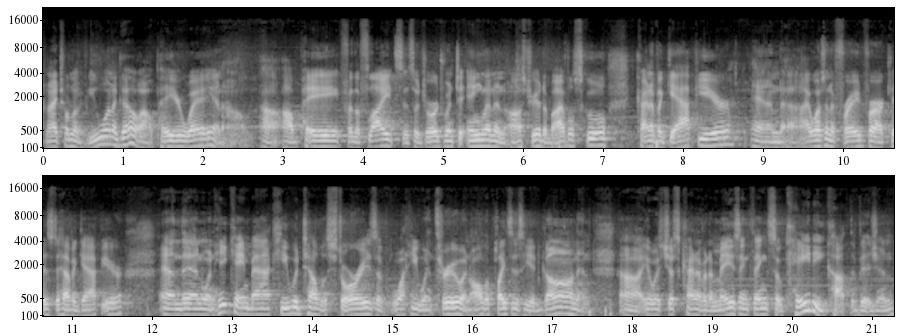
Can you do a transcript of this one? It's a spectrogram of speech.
And I told him, if you want to go, I'll pay your way and I'll, uh, I'll pay for the flights. And so George went to England and Austria to Bible school, kind of a gap year. And uh, I wasn't afraid for our kids to have a gap year. And then when he came back, he would tell the stories of what he went through and all the places he had gone. And uh, it was just kind of an amazing thing. So Katie caught the vision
